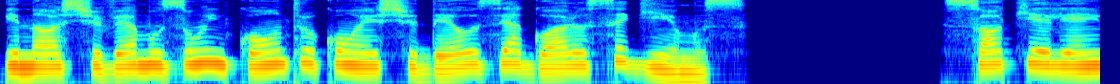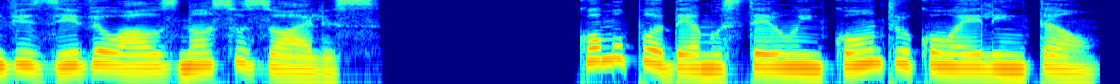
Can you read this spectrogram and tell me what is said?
E nós tivemos um encontro com este Deus e agora o seguimos só que ele é invisível aos nossos olhos. Como podemos ter um encontro com ele então?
